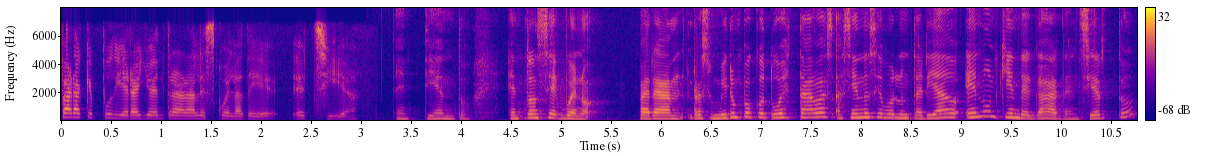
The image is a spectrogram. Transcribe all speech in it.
para que pudiera yo entrar a la escuela de Etzia. Entiendo. Entonces, bueno, para resumir un poco, tú estabas haciendo ese voluntariado en un kindergarten, ¿cierto?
